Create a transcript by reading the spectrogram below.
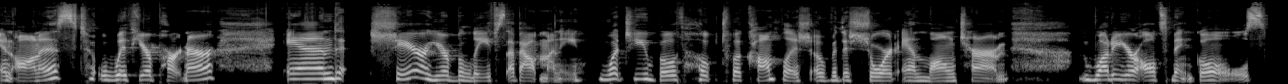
and honest with your partner and share your beliefs about money. What do you both hope to accomplish over the short and long term? What are your ultimate goals?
